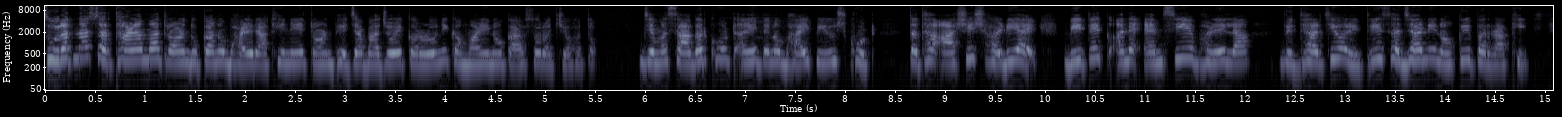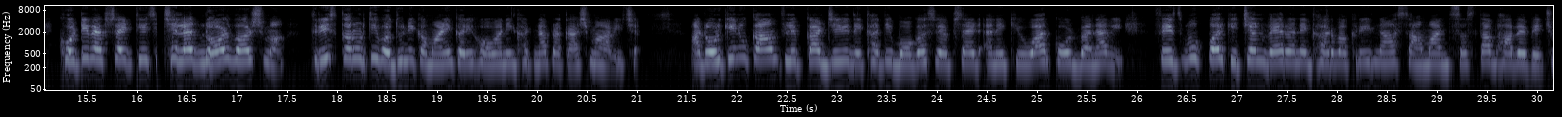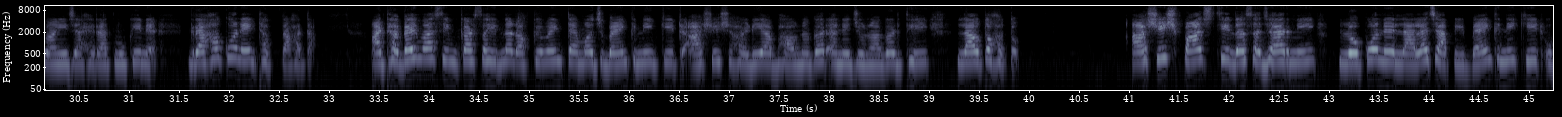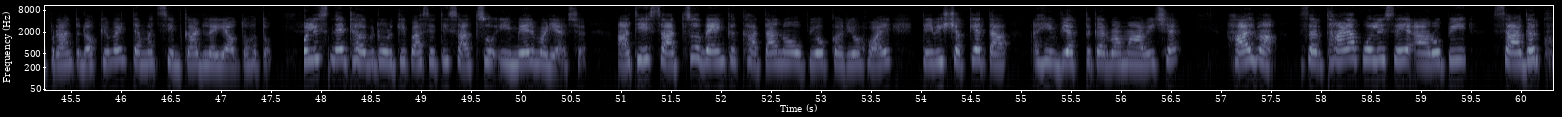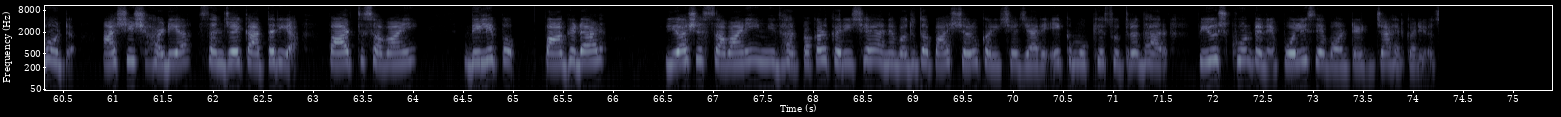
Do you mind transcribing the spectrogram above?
સુરતના સરથાણામાં ત્રણ દુકાનો ભાડે રાખીને ત્રણ ભેજાબાજોએ કરોડોની કમાણીનો કારસો રચ્યો હતો. જેમાં સાગર ખૂંટ અને તેનો ભાઈ પિયુષ ખૂંટ તથા આશીષ હડિયાએ બીટેક અને એમસીએ ભણેલા વિદ્યાર્થીઓને ત્રીસ હજારની નોકરી પર રાખી. ખોટી વેબસાઇટથી છેલ્લા દોઢ વર્ષમાં ત્રીસ કરોડથી વધુની કમાણી કરી હોવાની ઘટના પ્રકાશમાં આવી છે. આ ટોળકીનું કામ ફ્લિપકાર્ટ જેવી દેખાતી બોગસ વેબસાઇટ અને ક્યુઆર કોડ બનાવી ફેસબુક પર કિચનવેર અને ઘર વખરીના સામાન સસ્તા ભાવે વેચવાની જાહેરાત મૂકીને ગ્રાહકોને ઠગતા હતા. આ ઠગાઈમાં સિમ કાર્ડ સહિતના ડોક્યુમેન્ટ તેમજ બેંકની કીટ આશીષ હડિયા ભાવનગર અને જૂનાગઢથી લાવતો હતો. આશીષ પાંચથી દસ હજારની લોકોને લાલચ આપી બેંકની કીટ ઉપરાંત ડોક્યુમેન્ટ તેમજ સિમ કાર્ડ લઈ આવતો હતો. પોલીસને ઠગ ટોળકી પાસેથી સાતસો ઈમેલ મળ્યા છે. આથી સાતસો બેંક ખાતાનો ઉપયોગ કર્યો હોય તેવી શક્યતા અહીં વ્યક્ત કરવામાં આવી છે. હાલમાં સરથાણા પોલીસે આરોપી સાગર ખૂંટ, આશીષ હડિયા, સંજય કાતરિયા, પાર્થ સવાણી, દિલીપ પાગડાળ, યશ સવાણીની ધરપકડ કરી છે અને વધુ તપાસ શરૂ કરી છે જ્યારે એક મુખ્ય સૂત્રધાર પિયુષ ખૂંટને પોલીસે વોન્ટેડ જાહેર કર્યો છે.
